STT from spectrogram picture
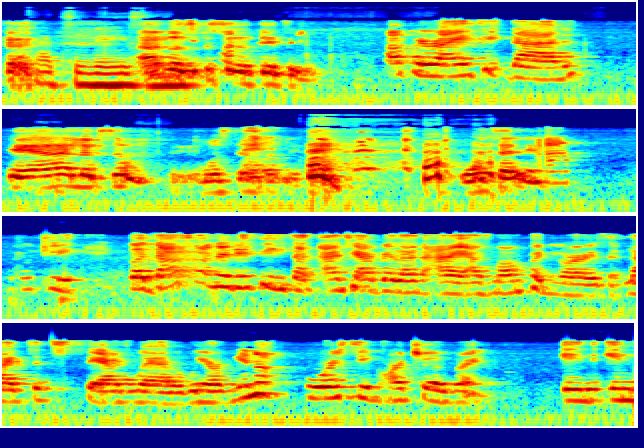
That's amazing. I'm just facilitating. Copyright it, Dad. Yeah, I look so. Most definitely. What's that? Absolutely. But that's one of the things that Auntie Avril and I, as mompreneurs, like to say as well. We are we're not forcing our children in, in,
